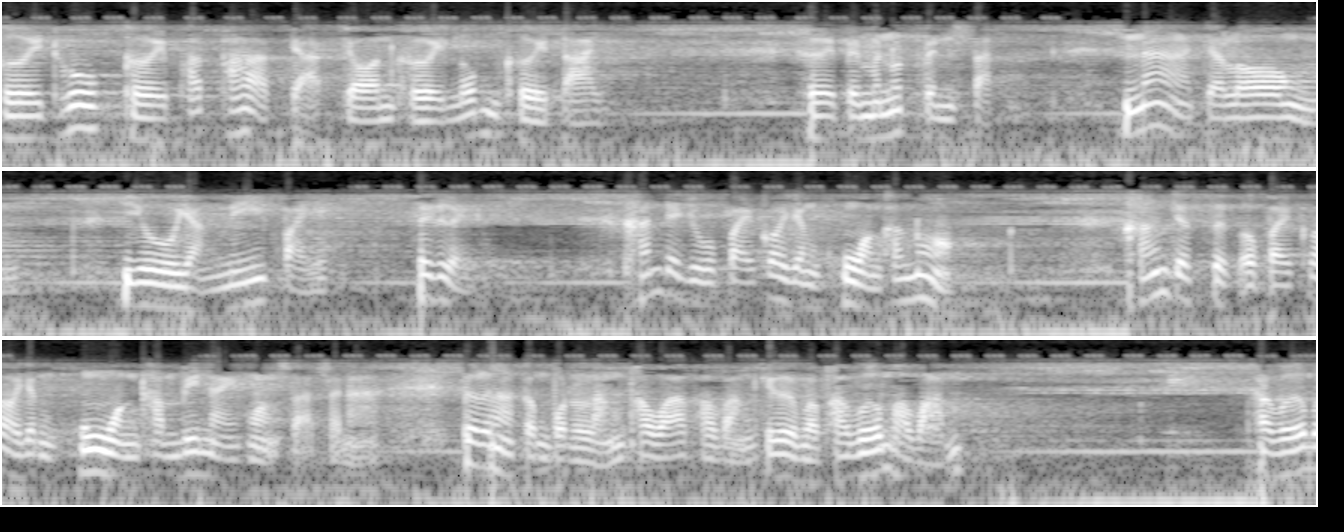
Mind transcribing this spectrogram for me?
เคยทุกข์เคยพัดภาคจากจรเคยล้มเคยตาย เคยเป็นมนุษย์เป็นสัตว์ น่าจะลอง อยู่อย่างนี้ไปเรื่อยๆคันจะอยู่ไปก็ยังห่วงข้างนอกครั้งจะศึกออกไปก็ยังห่วงทำวินัยห่วงศาสนาก็เลยตรงบนหลังภาวะผวังชื่อว่าภาเวิมผวามภาเวิม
